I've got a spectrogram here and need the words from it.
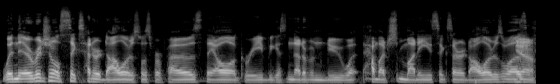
When the original six hundred dollars was proposed, they all agreed because none of them knew what how much money six hundred dollars was. Yeah.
